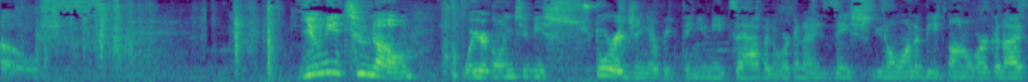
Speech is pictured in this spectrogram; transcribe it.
else? You need to know where you're going to be storaging everything. You need to have an organization. You don't want to be unorganized.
